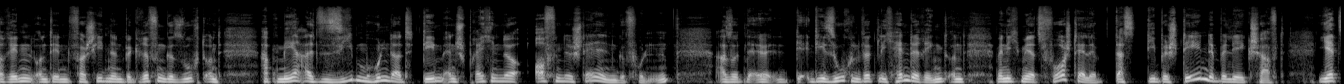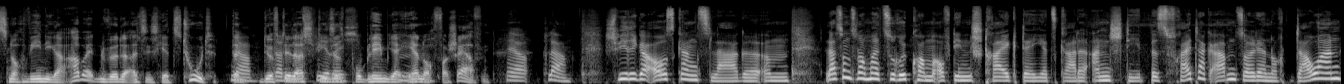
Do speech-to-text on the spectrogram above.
Lokführerin und den verschiedenen Begriffen gesucht und habe mehr als 700 dementsprechende offene Stellen gefunden. Also äh, die suchen wirklich händeringend und wenn ich mir jetzt vorstelle, dass die bestehende Belegschaft jetzt noch weniger arbeiten würde, als sie es jetzt tut, dann Ja, dürfte dann das dieses schwierig. Problem ja eher noch verschärfen. Ja, klar. Schwierige Ausgangslage. Ähm, lass uns nochmal zurückkommen auf den Streik, der jetzt gerade ansteht. Bis Freitagabend soll der noch dauern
